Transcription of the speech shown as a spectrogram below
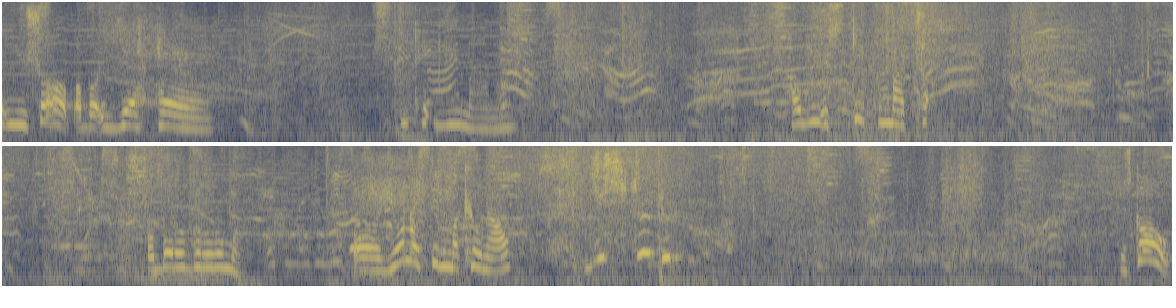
At you, shut up about your hair. Look at you, man. How do you escape from my t- oh, Oh, you're not stealing my kill now. You stupid. Let's go.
